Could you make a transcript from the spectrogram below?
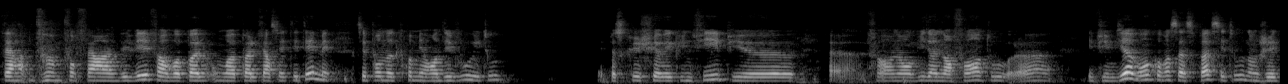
faire pour faire un bébé. Enfin on va pas on va pas le faire cet été, mais c'est pour notre premier rendez-vous et tout. parce que je suis avec une fille, puis euh, on a envie d'un enfant, tout voilà. Et puis il me dit ah bon comment ça se passe et tout. Donc j'ai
